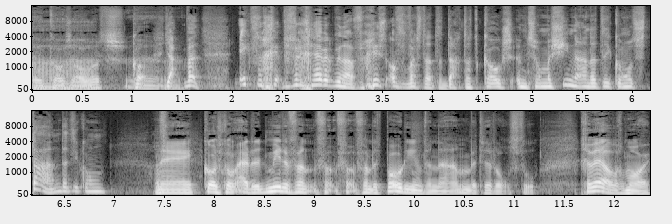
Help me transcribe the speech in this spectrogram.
Ah. Koos Alberts. Ko- eh, ja, maar ik verge- heb ik me nou vergist? Of was dat de dag dat Koos een zo'n machine aan dat hij kon staan? Dat hij kon... Nee, Koos kwam uit het midden van, van, van van het podium vandaan met de rolstoel. Geweldig mooi.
